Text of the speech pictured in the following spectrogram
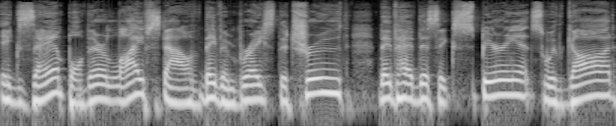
example, their lifestyle. They've embraced the truth. They've had this experience with God.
